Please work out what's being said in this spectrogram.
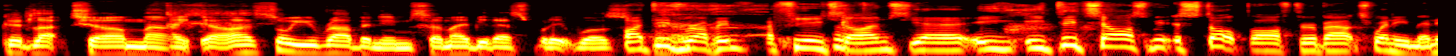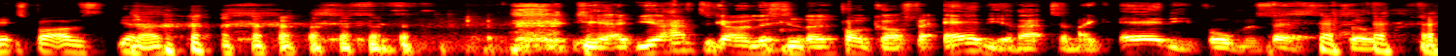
good luck, charm, mate. I saw you rubbing him, so maybe that's what it was. I did rub him a few times. Yeah, he, he did ask me to stop after about 20 minutes, but I was, you know, Yeah, you have to go and listen to those podcasts for any of that to make any form of sense at all.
